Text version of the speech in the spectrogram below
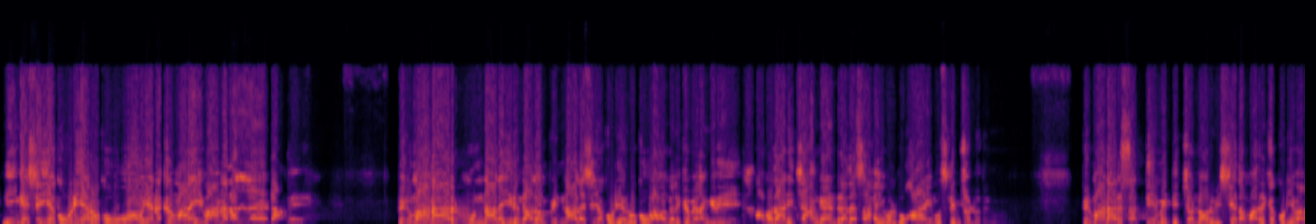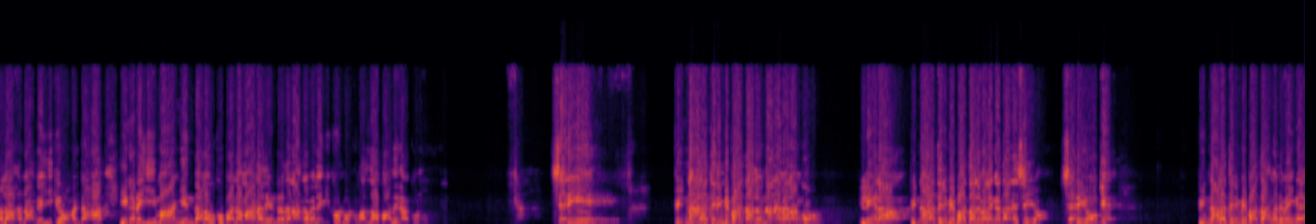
நீங்க செய்யக்கூடிய ருகூஓ எனக்கு மறைவானது அல்லடாங்க பெருமானார் முன்னால இருந்தாலும் பின்னால் செய்யக்கூடிய ருக்கு அவங்களுக்கு விளங்குது அவதானிச்சாங்கன்றத சஹீஹுல் புகாரி முஸ்லிம் சொல்லுது. பெருமானார் சத்தியமிட்டு சொன்ன ஒரு விஷயத்தை மறுக்கக்கூடியவர்களாக நாங்க ஈக்கிறோம்டா எங்கட ஈமான் எந்த அளவுக்கு பலமானதுன்றதை நாங்க விளங்கிக் கொள்ளணும் நல்லா பாதுகாக்கணும். சரி பின்னால திரும்பி பார்த்தாலும் தானே விளங்கும்? இல்லைங்களா? பின்னால திரும்பி பார்த்தாலும் விளங்க தானே செய்யும்? சரி ஓகே பின்னால திரும்பி பார்த்தாங்கன்னு வைங்க.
